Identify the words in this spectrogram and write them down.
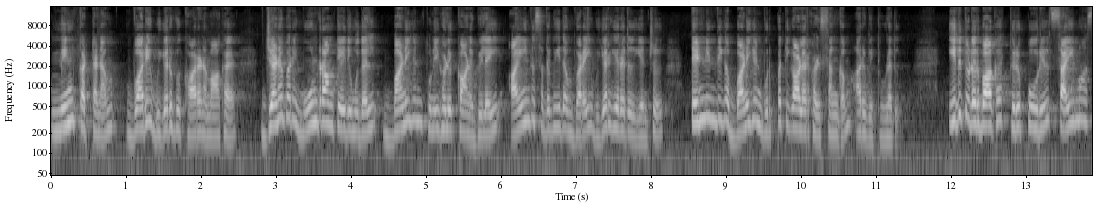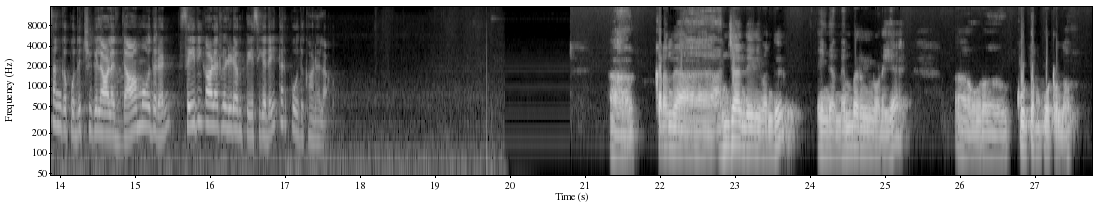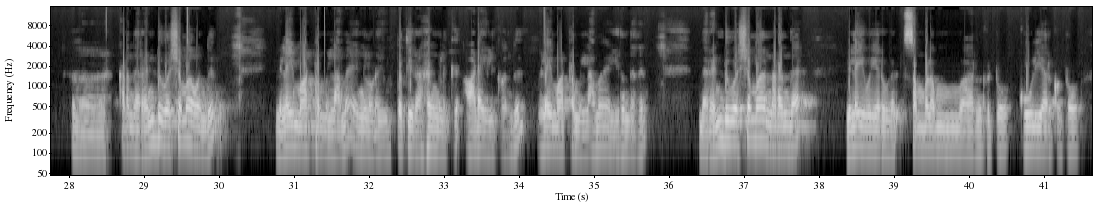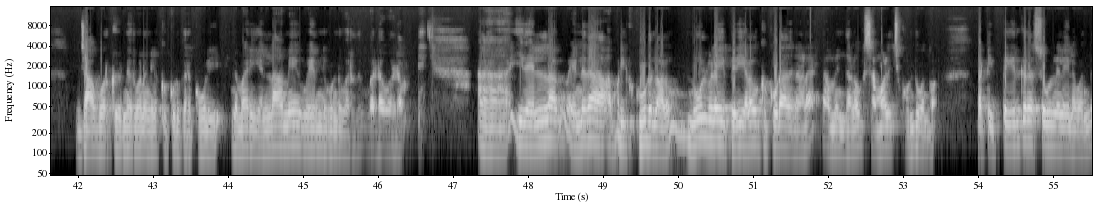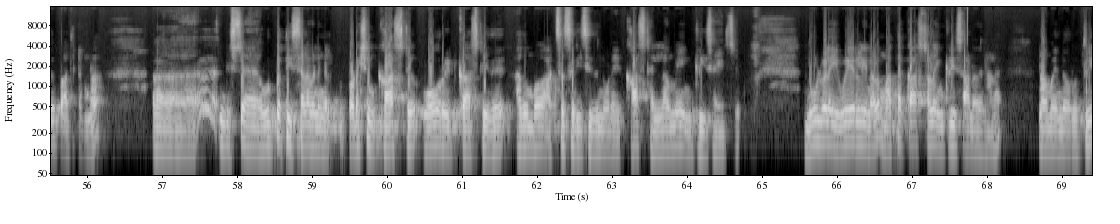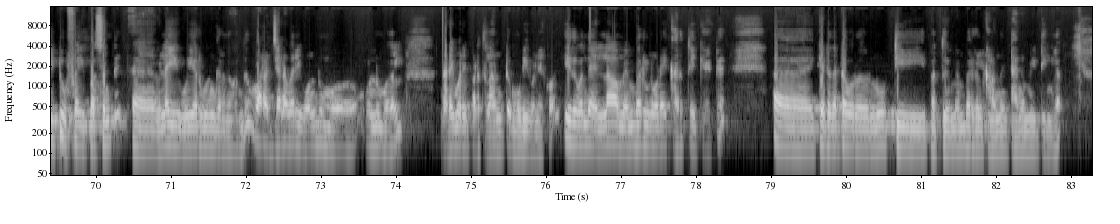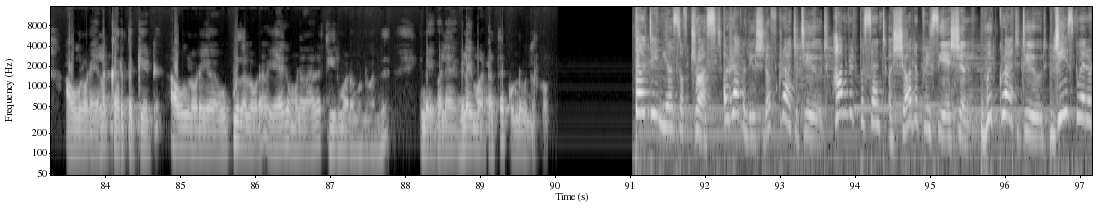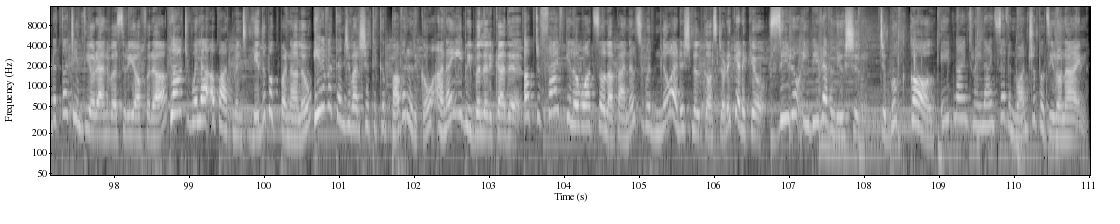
மின் கட்டணம் வரி உயர்வு காரணமாக ஜனவரி மூன்றாம் தேதி முதல் பனியன் துணிகளுக்கான விலை ஐந்து சதவீதம் வரை உயர்கிறது என்று தென்னிந்திய பனியன் உற்பத்தியாளர்கள் சங்கம் அறிவித்துள்ளது. இது தொடர்பாக திருப்பூரில் சைமா சங்க பொதுச் செயலாளர் தாமோதரன் செய்தியாளர்களிடம் பேசியதை தற்போது காணலாம். கடந்த அஞ்சாம் தேதி வந்து எங்கள் மெம்பர்களுடைய ஒரு கூட்டம் போட்டிருந்தோம். கடந்த ரெண்டு வருஷமாக வந்து விலை மாற்றம் இல்லாமல் எங்களுடைய உற்பத்தி ரகங்களுக்கு ஆடைகளுக்கு வந்து விலை மாற்றம் இல்லாமல் இருந்தது. இந்த ரெண்டு வருஷமாக நடந்த விலை உயர்வுகள் சம்பளமாக இருக்கட்டும் கூலியாக இருக்கட்டும் ஜாப் ஒர்க்கு நிறுவனங்களுக்கு கொடுக்குற கூலி இந்த மாதிரி எல்லாமே உயர்ந்து கொண்டு வருது வருட வருடம். ஆஹ் இது எல்லாம் என்னதான் அப்படி கூடினாலும் நூல் விலை பெரிய அளவுக்கு கூடாதனால நம்ம இந்த அளவுக்கு சமாளித்து கொண்டு வந்தோம். பட் இப்போ இருக்கிற சூழ்நிலையில் வந்து பார்த்துட்டோம்னா உற்பத்தி செலவினங்கள் production cost overhead cost இது அதுவும் போக அக்சசரிஸ் இதனுடைய காஸ்ட் எல்லாமே இன்க்ரீஸ் ஆயிடுச்சு. நூல் விலை உயரலினாலும் மற்ற காஸ்டெல்லாம் இன்க்ரீஸ் ஆனதுனால நாம் இந்த ஒரு த்ரீ டு ஃபைவ் பர்சன்ட் விலை உயர்வுங்கிறது வந்து வர ஜனவரி ஒன்று ஒன்று முதல் நடைமுறைப்படுத்தலான்ட்டு முடிவு பண்ணியிருக்கோம் இது வந்து எல்லா மெம்பர்களுடைய கருத்தை கேட்டு கிட்டத்தட்ட ஒரு நூற்றி பத்து மெம்பர்கள் கலந்துட்டாங்க மீட்டிங்கில் அவங்களோட எல்லாம் கருத்தை கேட்டு அவங்களுடைய ஒப்புதலோட ஏகமனதாக தீர்மானம் கொண்டு வந்து இந்த விலை விலை மாற்றத்தை கொண்டு வந்திருக்கோம் 13 years of trust, a revolution of gratitude. 100% assured appreciation. With gratitude, G Square ஓட 13th year anniversary offer plot villa apartment எது புக் பண்ணாலும் 25 வருஷத்துக்கு பவர் இருக்கும் ஆனா EB bill இருக்காது. Up to 5 kilowatt solar panels with no additional cost ஓட கிடைக்கும். Zero EB revolution. To book, call 8939710009.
